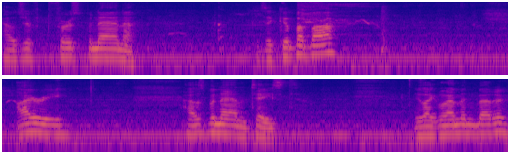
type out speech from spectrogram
How's your first banana? Is it good, Baba? Irie, how's banana taste? You like lemon better?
